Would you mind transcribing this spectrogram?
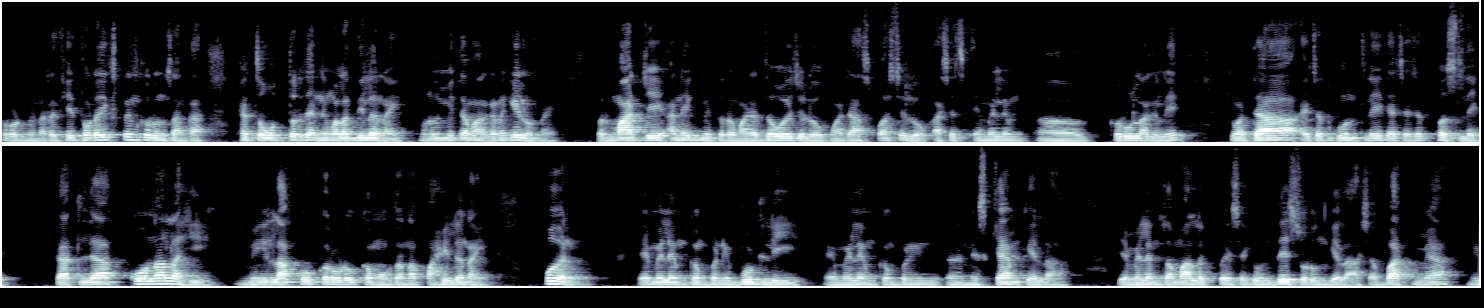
करोड मिळणार आहेत? हे थोडं एक्सप्लेन करून सांगा. ह्याचं उत्तर त्यांनी मला दिलं नाही म्हणून मी त्या मार्गाने गेलो नाही. पण माझे अनेक मित्र माझ्या जवळचे लोक माझ्या आसपासचे लोक असेच एम एल एम करू लागले किंवा त्या याच्यात गुंतले त्याच्या याच्यात फसले. त्यातल्या कोणालाही मी लाखो करोडो कमवताना पाहिलं नाही. पण एम एल एम कंपनी बुडली. एम एल एम कंपनीने स्कॅम केला. एम एल एमचा मालक पैसे घेऊन देश सोडून गेला. अशा बातम्या मी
